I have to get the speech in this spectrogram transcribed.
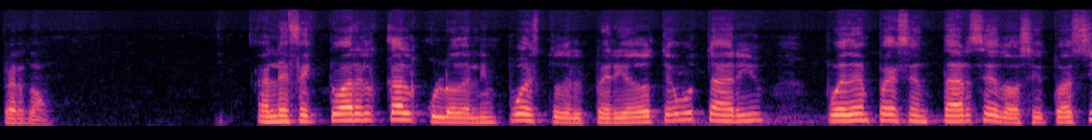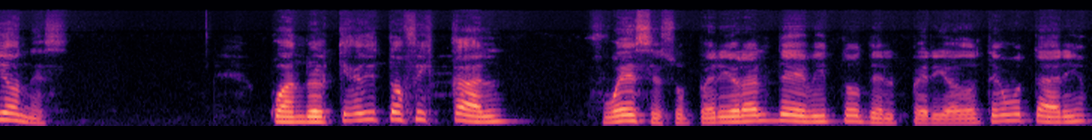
Perdón. Al efectuar el cálculo del impuesto del periodo tributario, pueden presentarse dos situaciones. Cuando el crédito fiscal fuese superior al débito del periodo tributario,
